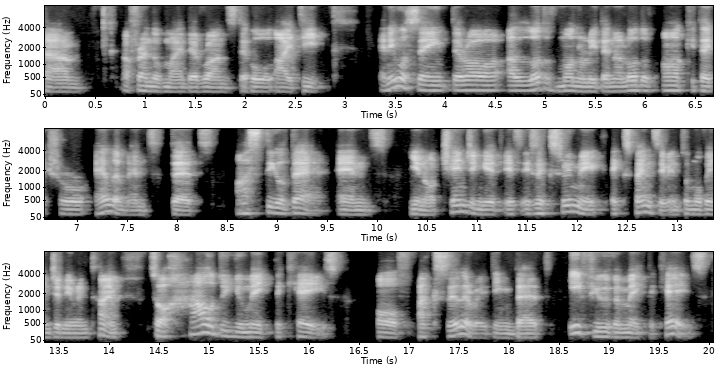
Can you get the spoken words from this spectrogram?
um, a friend of mine that runs the whole IT. And he was saying there are a lot of monolith and a lot of architectural elements that are still there. And you know, changing it is, is extremely expensive in terms of engineering time. So how do you make the case of accelerating that if you even make the case.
